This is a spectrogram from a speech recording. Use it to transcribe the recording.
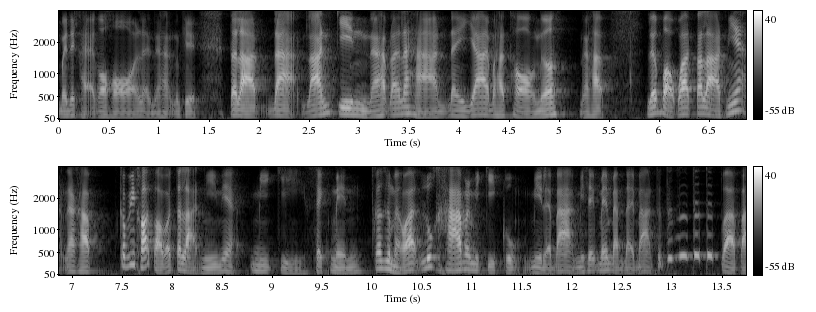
ไม่ได้ขายแอลกอฮอล์อะไรนะฮะโอเคตลาดนะร้านกินนะครับร้านอาหารในย่านบรรทัดทองเนอะนะครับแล้วบอกว่าตลาดเนี้ยนะครับก็วิเคราะห์ต่อว่าตลาดนี้เนี่ยมีกี่เซกเมนต์ก็คือหมายว่าลูกค้ามันมีกี่กลุ่มมีอะไรบ้างมีเซกเมนต์แบบใดบ้างตึ๊ดๆๆๆว่าไป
